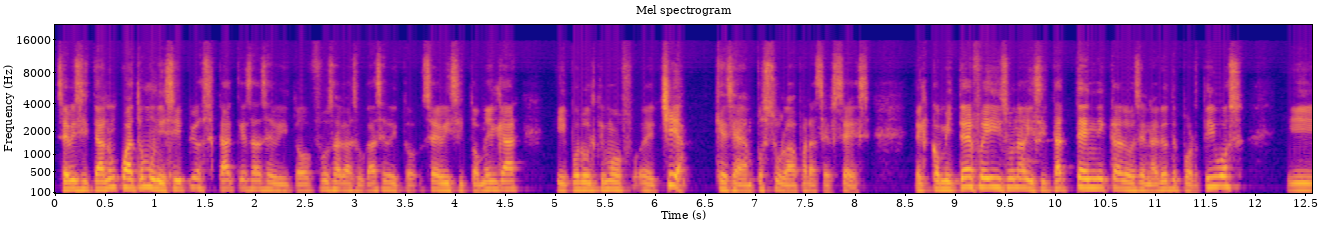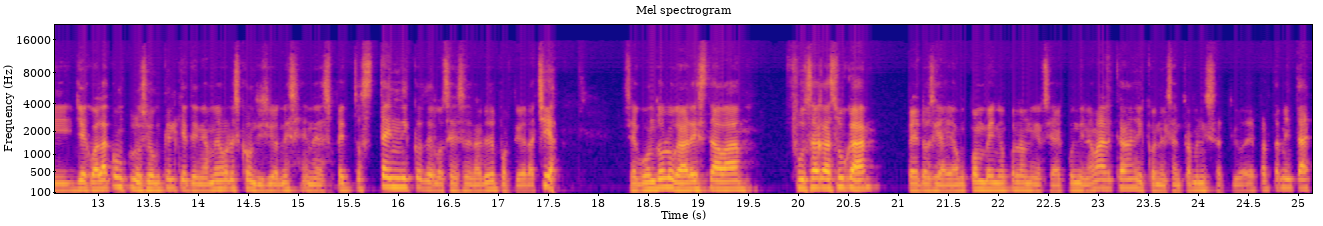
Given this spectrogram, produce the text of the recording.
se visitaron cuatro municipios, Caquesa, se visitó Fusagasugá, se visitó, se visitó Melgar y por último eh, Chía, que se habían postulado para hacer sedes. El comité fue, hizo una visita técnica de los escenarios deportivos y llegó a la conclusión que el que tenía mejores condiciones en aspectos técnicos de los escenarios deportivos era Chía. segundo lugar estaba Fusagasugá, pero si había un convenio con la Universidad de Cundinamarca y con el Centro Administrativo Departamental.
